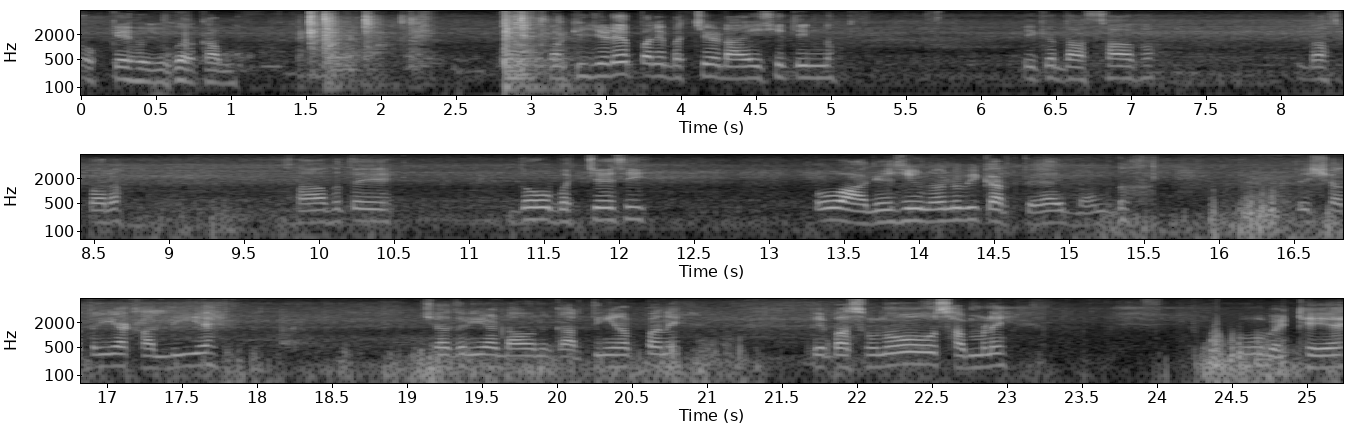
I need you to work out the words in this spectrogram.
ਓਕੇ ਹੋ ਜਾਊਗਾ ਕੰਮ। ਬਾਕੀ ਜਿਹੜੇ ਆਪਾਂ ਨੇ ਬੱਚੇ ਉਡਾਏ ਸੀ ਤਿੰਨ, ਇੱਕ 10 ਸਾਫ਼ 10 ਪਰ ਸਾਫ਼ ਤੇ ਦੋ ਬੱਚੇ ਸੀ। ਉਹ ਆ ਗਏ ਸੀ, ਉਹਨਾਂ ਨੂੰ ਵੀ ਕਰਤੇ ਆਏ ਬੰਦ। ਤੇ ਛਤਰੀਆਂ ਖਾਲੀ ਹੈ ਛਤਰੀਆਂ ਡਾਊਨ ਕਰਤੀਆਂ ਆਪਾਂ ਨੇ। ਤੇ ਬਸ ਹੁਣ ਉਹ ਸਾਹਮਣੇ ਉਹ ਬੈਠੇ ਐ।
